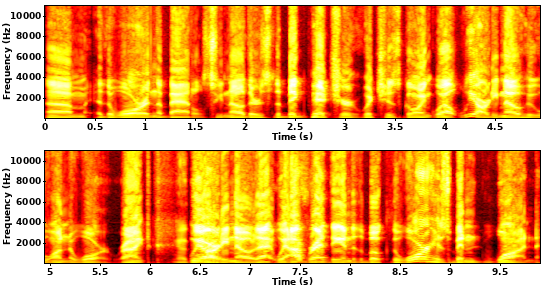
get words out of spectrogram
Um, the war and the battles. You know, there's the big picture, which is going. Well, we already know who won the war, right? That's we right. already know that. We, I've read the end of the book. The war has been won.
